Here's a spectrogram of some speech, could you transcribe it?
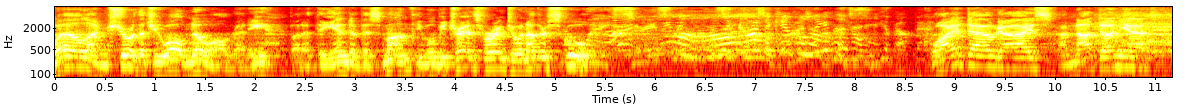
Well, I'm sure that you all know already, but at the end of this month, he will be transferring to another school. Oh my gosh, I can't believe this. Quiet down, guys. I'm not done yet.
